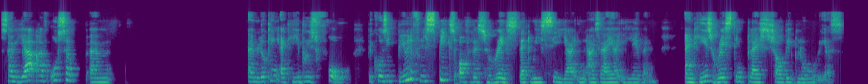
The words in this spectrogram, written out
So yeah, I've also um, am looking at Hebrews 4 because it beautifully speaks of this rest that we see here in Isaiah 11. And his resting place shall be glorious.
